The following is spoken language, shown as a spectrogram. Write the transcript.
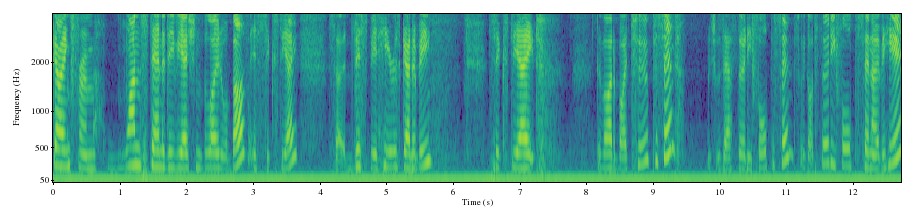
going from one standard deviation below to above is 68. So this bit here is going to be 68 divided by 2%, which was our 34%. So we got 34% over here.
